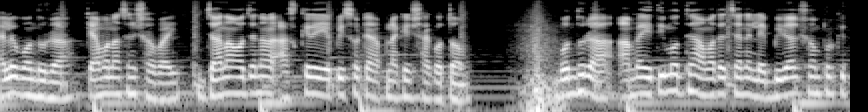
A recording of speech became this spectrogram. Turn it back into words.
হ্যালো বন্ধুরা, কেমন আছেন সবাই? জানা অজানার আজকের এই এপিসোডে আপনাকে স্বাগতম। বন্ধুরা, আমরা ইতিমধ্যে আমাদের চ্যানেলে বিড়াল সম্পর্কিত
